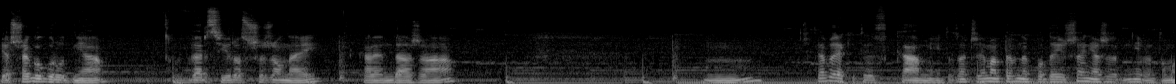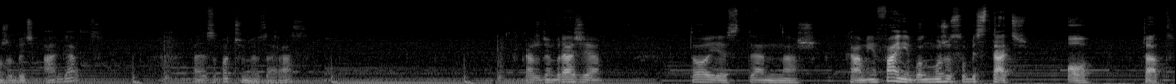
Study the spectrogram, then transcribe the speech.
1 grudnia w wersji rozszerzonej kalendarza. Mm. Ciekawe jaki to jest kamień. To znaczy ja mam pewne podejrzenia, że nie wiem, to może być agat? Ale zobaczymy zaraz. W każdym razie to jest ten nasz kamień. Fajnie, bo on może sobie stać. O, czat.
